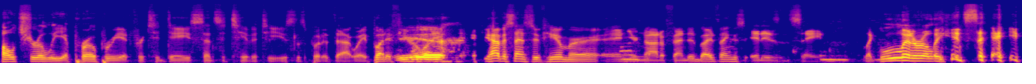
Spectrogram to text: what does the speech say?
culturally appropriate for today's sensitivities. Let's put it that way. But if you're like, if you have a sense of humor and you're not offended by things, it is insane. Like literally insane.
